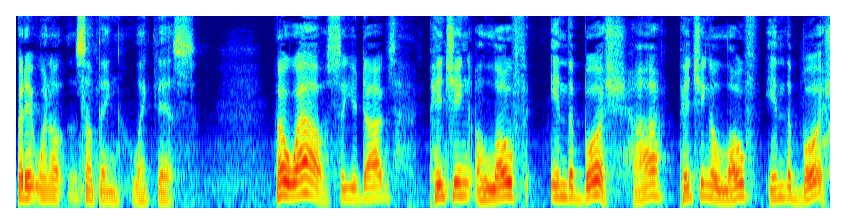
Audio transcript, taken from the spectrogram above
but it went something like this. Oh wow, so your dog's pinching a loaf in the bush, huh? Pinching a loaf in the bush.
